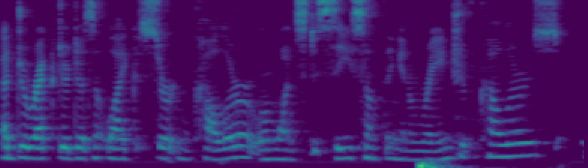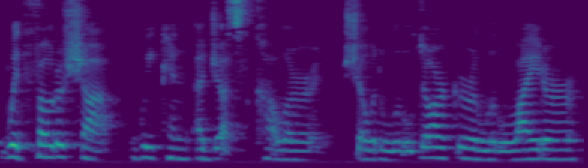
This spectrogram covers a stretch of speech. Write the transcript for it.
a director doesn't like a certain color or wants to see something in a range of colors, with Photoshop, we can adjust the color and show it a little darker, a little lighter,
